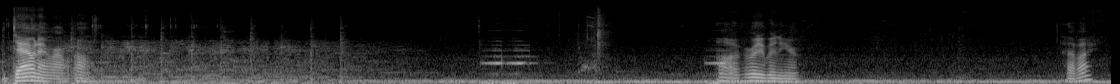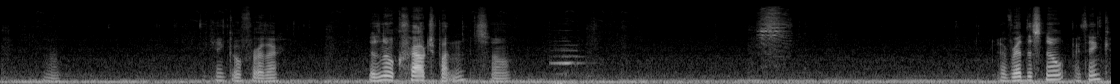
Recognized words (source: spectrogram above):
The down arrow, oh. Oh, I've already been here. Have I? Hmm. I can't go further. There's no crouch button, so... I've read this note, I think.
